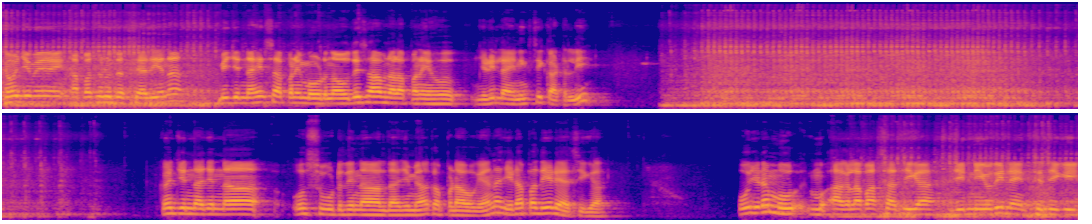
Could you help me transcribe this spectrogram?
ਕਿਉਂ ਜਿਵੇਂ ਆਪਾਂ ਤੁਹਾਨੂੰ ਦੱਸਿਆ ਸੀ ਨਾ, ਵੀ ਜਿੰਨਾ ਹਿੱਸਾ ਆਪਣੇ ਮੋੜਨਾ ਉਹਦੇ ਹਿਸਾਬ ਨਾਲ ਆਪਾਂ ਨੇ ਉਹ ਜਿਹੜੀ ਲਾਈਨਿੰਗ ਸੀ ਕੱਟ ਲਈ। ਕਿਉਂ ਜਿੰਨਾ ਜਿੰਨਾ ਉਹ ਸੂਟ ਦੇ ਨਾਲ ਦਾ ਜਿਵੇਂ ਆਹ ਕੱਪੜਾ ਹੋ ਗਿਆ ਨਾ, ਜਿਹੜਾ ਆਪਾਂ ਦੇੜਿਆ ਸੀਗਾ। ਉਹ ਜਿਹੜਾ ਮੂ- ਮੂ- ਅਗਲਾ ਪਾਸਾ ਸੀਗਾ, ਜਿੰਨੀ ਉਹਦੀ ਲੈਂਥ ਸੀਗੀ,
